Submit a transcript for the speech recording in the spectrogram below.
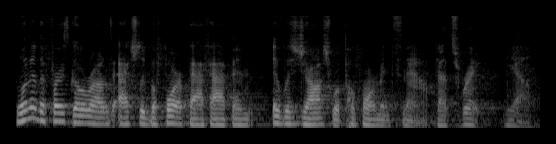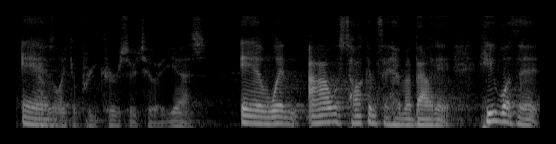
one of the first go rounds, actually, before FAF happened, it was Joshua Performance Now. That's right, yeah. And that was like a precursor to it, yes. And when I was talking to him about it, he wasn't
